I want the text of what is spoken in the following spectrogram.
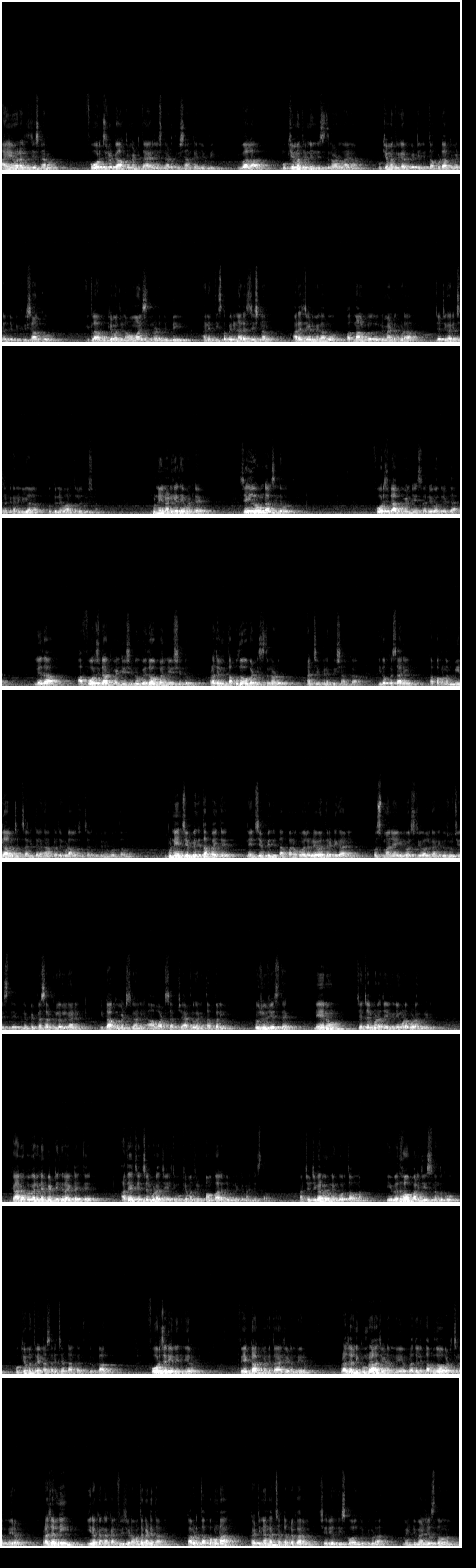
ఆయన ఏమో అరెస్ట్ చేసినారు ఫోర్జ్డ్ డాక్యుమెంట్ తయారు చేసినాడు ప్రశాంత్ అని చెప్పి. ఇవాళ ముఖ్యమంత్రి నిందిస్తున్నాడు. ఆయన ముఖ్యమంత్రి గారు పెట్టింది తప్పు డాక్యుమెంట్ అని చెప్పి క్రిషాంక్ ఇట్లా ముఖ్యమంత్రిని అవమానిస్తున్నాడు అని చెప్పి ఆయన తీసుకుపోయి నేను అరెస్ట్ చేసినారు. అరెస్ట్ చేయడమే కాదు పద్నాలుగు రోజులు రిమాండ్ కూడా జడ్జి గారు ఇచ్చినట్టుగా నేను ఇవ్వాల పొద్దున్నే వార్తల్లో చూసినాను ఇప్పుడు నేను అడిగేది ఏమంటే జైల్లో ఉండాల్సింది ఎవరు? ఫోర్స్ డాక్యుమెంట్ చేసిన రేవంత్ రెడ్డా లేదా ఆ ఫోర్స్ డాక్యుమెంట్ చేసిండు వెదవ పని చేసిండు ప్రజల్ని తప్పుదోవ పట్టిస్తున్నాడు అని చెప్పిన క్రిషాంక ఇది ఒక్కసారి తప్పకుండా మీరు ఆలోచించాలి తెలంగాణ ప్రజలు కూడా ఆలోచించాలని చెప్పి నేను కోరుతా ఉన్నాను ఇప్పుడు నేను చెప్పింది తప్పైతే నేను చెప్పింది తప్పని ఒకవేళ రేవంత్ రెడ్డి కానీ ఉస్మానియా యూనివర్సిటీ వాళ్ళు కానీ రుజువు చేస్తే ఇప్పుడు నేను పెట్టిన సర్క్యులర్లు కానీ ఈ డాక్యుమెంట్స్ కానీ ఆ వాట్సాప్ చాట్లు కానీ తప్పని రుజువు చేస్తే నేను చెంచల్ కూడా జైలుకి నేను కూడా పోవడానికి రెడీ. కానీ ఒకవేళ నేను పెట్టింది రైట్ అయితే అదే చెంచల్ కూడా జైలుకి ముఖ్యమంత్రిని పంపాలని చెప్పి నేను డిమాండ్ చేస్తాను ఆ జడ్జి గారిని కూడా నేను కోరుతా ఉన్నా. ఈ విధవ పని చేసినందుకు ముఖ్యమంత్రి అయినా సరే చట్టానికి అతిథుడు కాదు. ఫోర్జరీ అనేది నేరం. ఫేక్ డాక్యుమెంట్ని తయారు చేయడం నేరం. ప్రజల్ని గుమ్రాహ చేయడం నేరం. ప్రజల్ని తప్పుదోవ పట్టించడం నేరం. ప్రజల్ని ఈ రకంగా కన్ఫ్యూజ్ చేయడం అంతకంటే దారుణం. కాబట్టి తప్పకుండా కఠినంగా చట్ట ప్రకారం చర్యలు తీసుకోవాలని చెప్పి కూడా మేము డిమాండ్ చేస్తూ ఉన్నాం.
